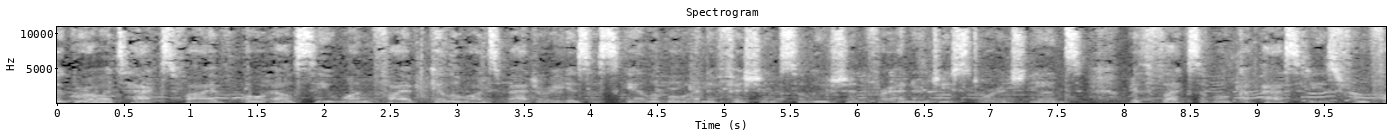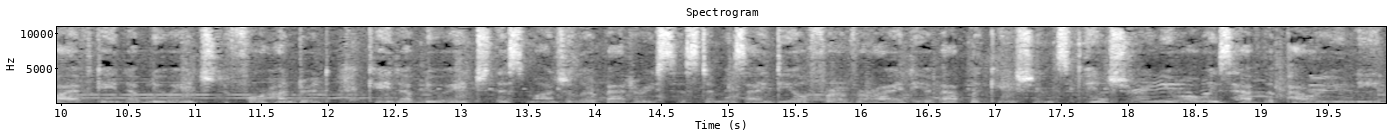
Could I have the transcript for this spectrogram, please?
The Growatt AXE 5 OLC1 5 kilowatts battery is a scalable and efficient solution for energy storage needs with flexible capacities from 5 kWh to 400 kWh. This modular battery system is ideal for a variety of applications, ensuring you always have the power you need.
